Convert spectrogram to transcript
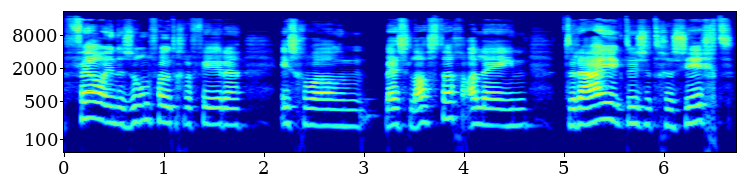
fel in de zon fotograferen is gewoon best lastig. Alleen draai ik dus het gezicht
